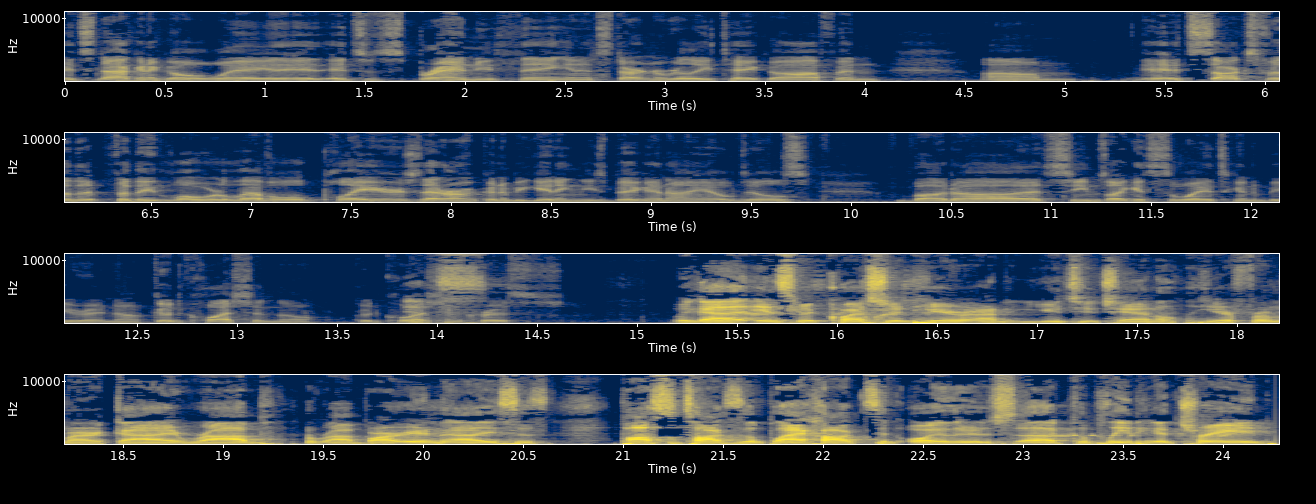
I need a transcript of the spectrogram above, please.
it's not going to go away. It, it's a brand new thing, and it's starting to really take off, and um, it sucks for the for the lower level players that aren't going to be getting these big NIL deals. But uh, it seems like it's the way it's going to be right now. Good question, though. Good question, Yes. Chris. We got an instant question here on the YouTube channel here from our guy Rob Rob Barton. Uh, he says Apostle talks to the Blackhawks and Oilers uh, completing a trade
